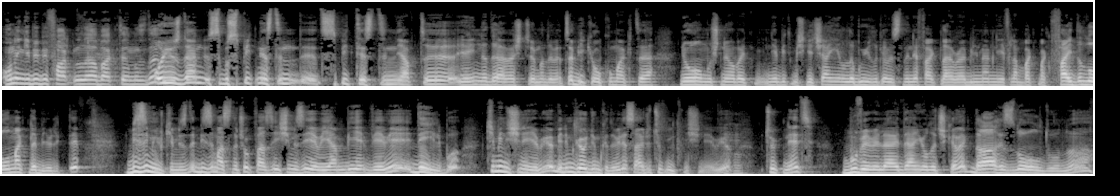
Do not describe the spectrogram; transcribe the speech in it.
Onun gibi bir farklılığa baktığımızda O yüzden bu speed test'in speed test'in yaptığı yayınladığı araştırmada ve tabii ki okumakta ne olmuş ne ne bitmiş geçen yılla bu yıllık arasında ne farklar var bilmem neye falan bakmak faydalı olmakla birlikte bizim ülkemizde bizim aslında çok fazla işimize yarayan bir veri değil bu. Kimin işine yarıyor? Benim gördüğüm kadarıyla sadece TürkNet'in işine yarıyor. TürkNet bu verilerden yola çıkarak daha hızlı olduğunu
